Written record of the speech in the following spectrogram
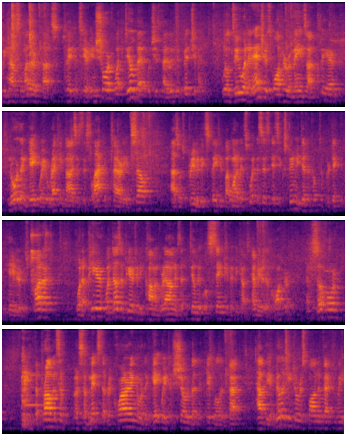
we have some other uh, statements here. In short, what dilbit, which is diluted bitumen, will do when it enters water remains unclear. Northern Gateway recognizes this lack of clarity itself. As was previously stated by one of its witnesses, it's extremely difficult to predict the behavior of this product. What, appear, what does appear to be common ground is that dilbit will sink if it becomes heavier than water, and so forth. the province uh, submits that requiring or the gateway to show that it will in fact have the ability to respond effectively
